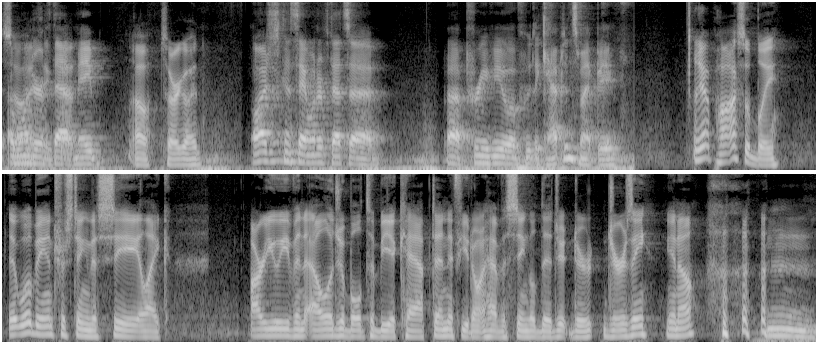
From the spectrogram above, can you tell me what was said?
So I wonder think if that, may. Oh, sorry. Go ahead. Oh, I was just gonna say, I wonder if that's a, a preview of who the captains might be. Yeah, possibly. It will be interesting to see. Like, are you even eligible to be a captain if you don't have a single digit jer- jersey? You know. Hmm.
